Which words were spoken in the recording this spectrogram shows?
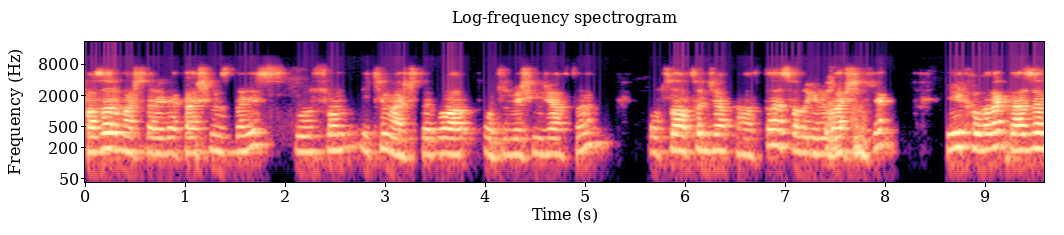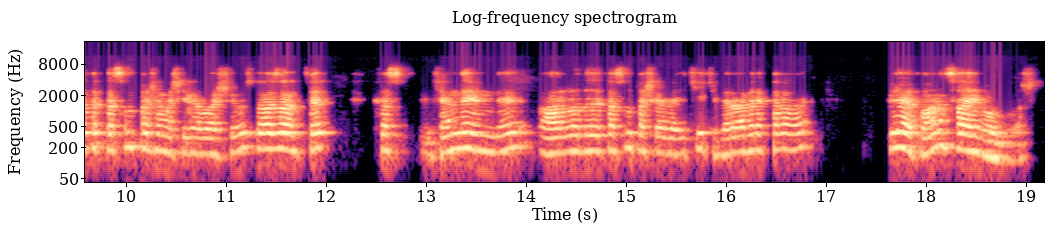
pazar maçlarıyla karşınızdayız. Bu son iki maçtı bu 35. haftanın. 36. hafta salı günü başlayacak. İlk olarak Gaziantep Kasımpaşa maçıyla başlıyoruz. Gaziantep kendi evinde ağırladığı Kasımpaşa ile 2-2 berabere kalarak birer puanın sahibi oldular.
